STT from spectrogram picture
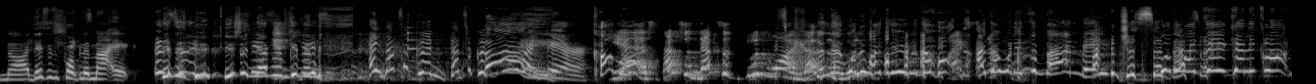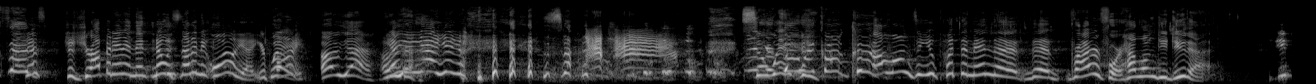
nah, this is problematic. This is, you should never have given me. Hey, that's a good, that's a good one right there. Come yes, on. that's a that's a good one. That's and then what do I do with the hot? I don't want it to burn me. I just said what do I do, Kelly Clarkson? Just just drop it in and then no, it's not in the oil yet. You're wait. fine. Oh yeah. Oh, yeah, yeah, yeah, yeah. yeah. so wait, I can't cook. How long do you put them in the the fryer for? How long do you do that? Deep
